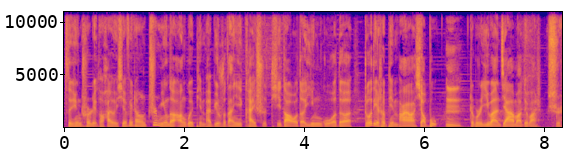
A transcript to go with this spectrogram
自行车里头还有一些非常知名的昂贵品牌，比如说咱一开始提到的英国的折叠车品牌啊，小布，嗯，这不是一万加嘛，对吧？是，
